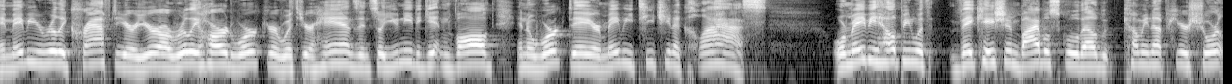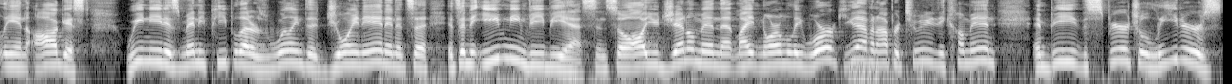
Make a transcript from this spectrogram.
and maybe you're really crafty or you're a really hard worker with your hands and so you need to get involved in a work day or maybe teaching a class or maybe helping with vacation bible school that'll be coming up here shortly in august we need as many people that are willing to join in and it's a it's an evening vbs and so all you gentlemen that might normally work you have an opportunity to come in and be the spiritual leaders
